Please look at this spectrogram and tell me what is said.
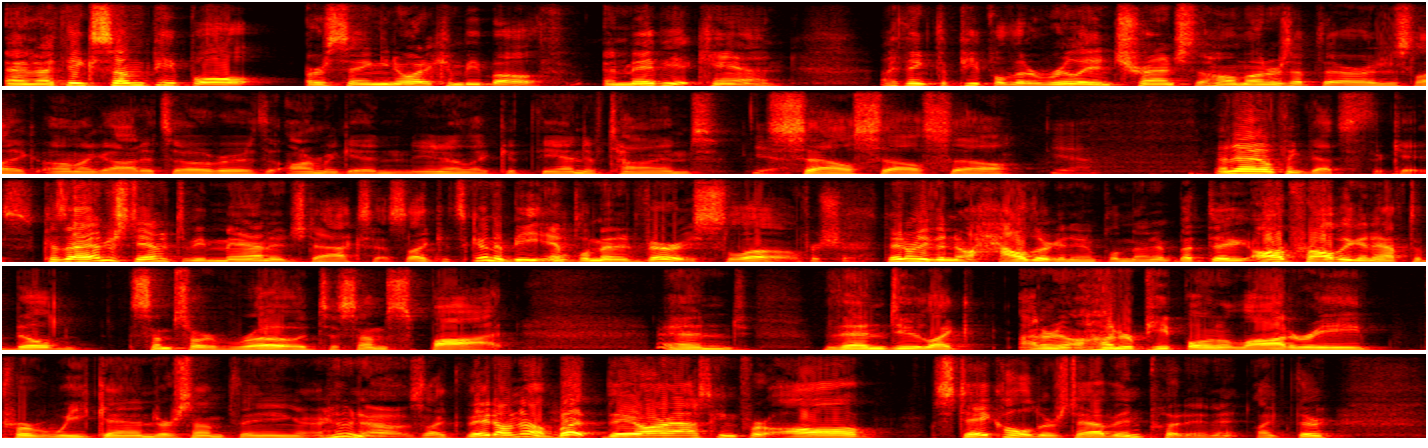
and I think some people are saying, you know what, it can be both. And maybe it can. I think the people that are really entrenched, the homeowners up there are just like, oh my God, it's over. It's Armageddon, you know, like at the end of times, Yeah. sell, sell, sell. Yeah. And I don't think that's the case because I understand it to be managed access. Like it's going to be implemented very slow. For sure. They don't even know how they're going to implement it, but they are probably going to have to build some sort of road to some spot and then do like, I don't know, 100 people in a lottery per weekend or something, or who knows? Like they don't know, but they are asking for all stakeholders to have input in it. Like they're,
